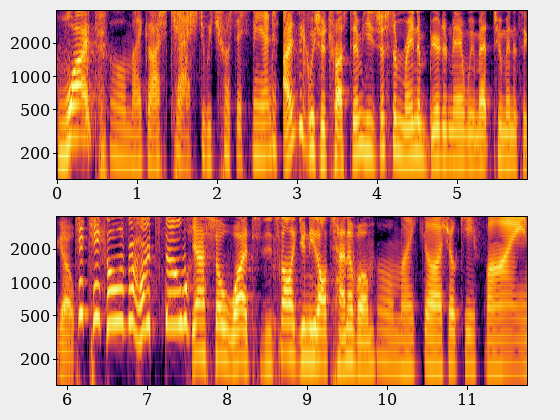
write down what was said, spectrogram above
What? Oh my gosh, Cash, do we trust this man? I think we should trust him. He's just some random bearded man we met two minutes ago. To take all of our hearts, though? Yeah, so what? It's not like you need all ten of them. Oh my gosh, okay, fine.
